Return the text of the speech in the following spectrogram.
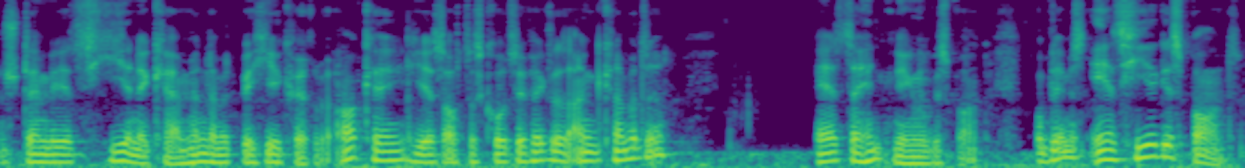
äh, stellen wir jetzt hier eine Cam hin, damit wir hier quer rüber. Okay, hier ist auch das Kurzeffekt, das angeknabberte. Er ist da hinten irgendwo gespawnt. Problem ist, er ist hier gespawnt.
